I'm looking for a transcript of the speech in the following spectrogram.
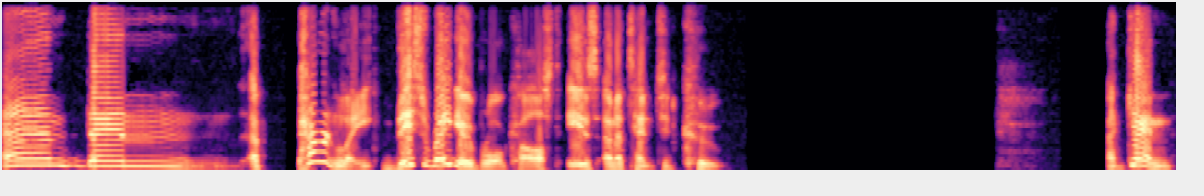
and then apparently this radio broadcast is an attempted coup. Again,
